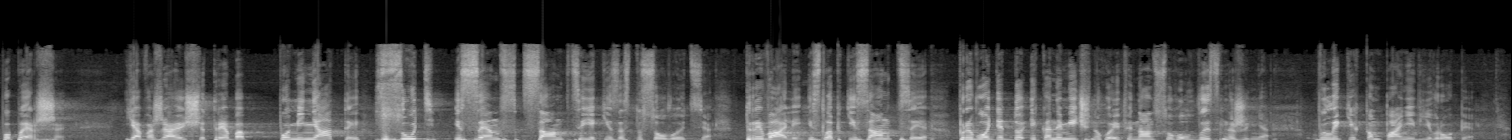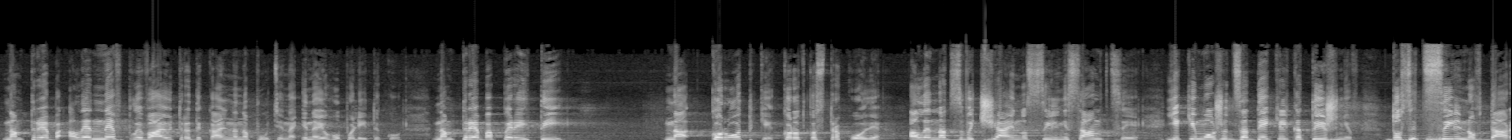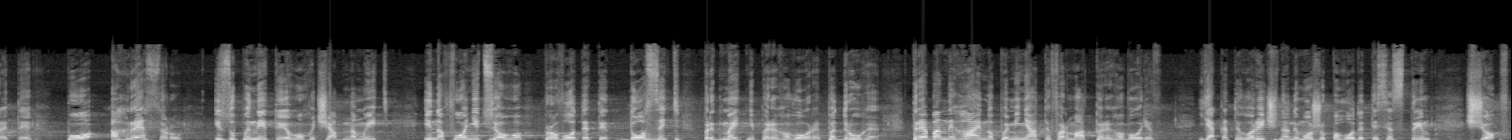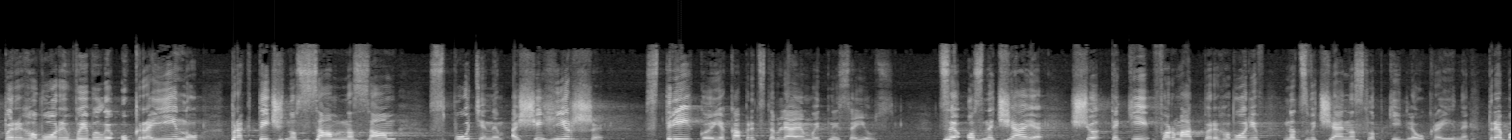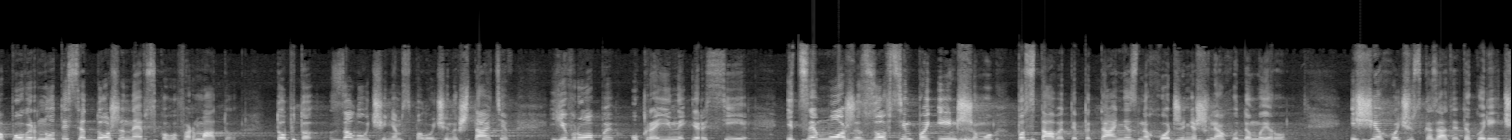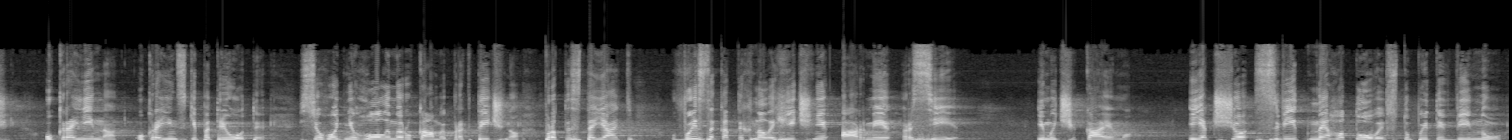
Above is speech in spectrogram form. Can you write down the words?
По-перше, я вважаю, що треба поміняти суть і сенс санкцій, які застосовуються. Тривалі і слабкі санкції приводять до економічного і фінансового виснаження великих компаній в Європі. Нам треба, але не впливають радикально на Путіна і на його політику. Нам треба перейти на короткі, короткострокові, але надзвичайно сильні санкції, які можуть за декілька тижнів досить сильно вдарити по агресору і зупинити його хоча б на мить, і на фоні цього проводити досить предметні переговори. По-друге, треба негайно поміняти формат переговорів. Я категорично не можу погодитися з тим, що в переговори вивели Україну практично сам на сам з Путіним, а ще гірше з трійкою, яка представляє митний союз. Це означає, що такий формат переговорів надзвичайно слабкий для України. Треба повернутися до Женевського формату, тобто з залученням Сполучених Штатів, Європи, України і Росії. І це може зовсім по-іншому поставити питання знаходження шляху до миру. І ще хочу сказати таку річ: Україна, українські патріоти сьогодні голими руками практично протистоять високотехнологічній армії Росії. І ми чекаємо. І якщо світ не готовий вступити в війну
